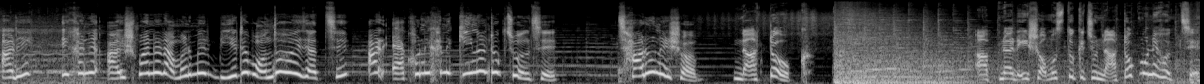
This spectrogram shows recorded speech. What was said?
আরে এখানে আয়ুষ্মান আর আমার মেয়ের বিয়েটা বন্ধ হয়ে যাচ্ছে। আর এখন এখানে কি নাটক চলছে? ছাড়ুন এসব। নাটক? আপনার এই সমস্ত কিছু নাটক মনে হচ্ছে?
